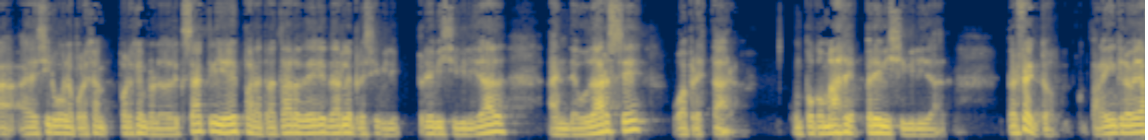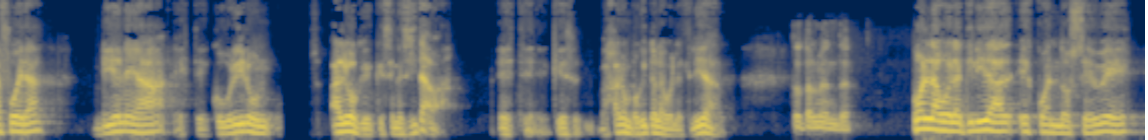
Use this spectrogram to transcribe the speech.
a decir, bueno, por, ejemplo, por ejemplo, lo de Exactly es para tratar de darle previsibilidad a endeudarse o a prestar, un poco más de previsibilidad. Perfecto, para alguien que lo ve de afuera, viene a este, cubrir un, algo que, que se necesitaba, este, que es bajar un poquito la volatilidad. Totalmente. Con la volatilidad es cuando se ve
